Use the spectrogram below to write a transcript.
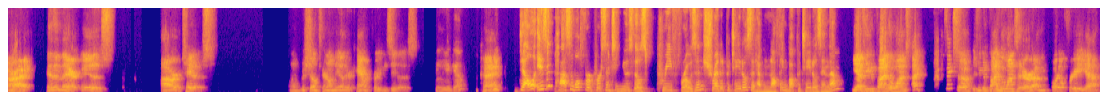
All right. And then there is our potatoes. Michelle, turn on the other camera so you can see those. There you go. Okay. Del, is it possible for a person to use those pre-frozen shredded potatoes that have nothing but potatoes in them? Yeah, if you can find the ones, I, I think so. If you can find the ones that are um, oil-free, yeah.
